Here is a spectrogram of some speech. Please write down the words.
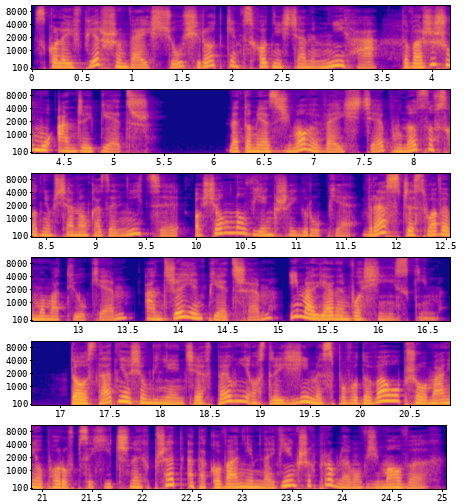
Z kolei w pierwszym wejściu, środkiem wschodniej ściany mnicha, towarzyszył mu Andrzej Pietrz. Natomiast zimowe wejście północno-wschodnią ścianą kazelnicy osiągnął w większej grupie wraz z Czesławem Momatiukiem, Andrzejem Pietrzem i Marianem Własińskim. To ostatnie osiągnięcie w pełni ostrej zimy spowodowało przełamanie oporów psychicznych przed atakowaniem największych problemów zimowych.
